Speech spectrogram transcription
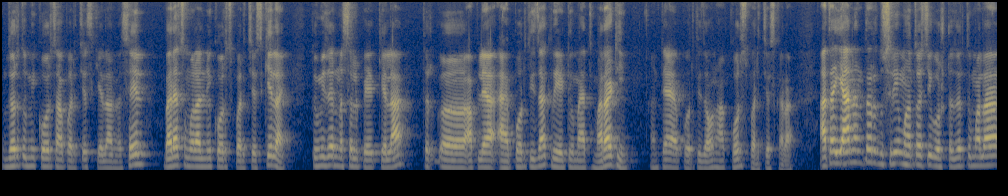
जर तुम्ही कोर्स हा परचेस केला नसेल बऱ्याच मुलांनी कोर्स परचेस आहे तुम्ही जर नसेल पे केला तर आपल्या ॲपवरती जा क्रिएटिव्ह मॅथ मराठी आणि त्या ॲपवरती जाऊन हा कोर्स परचेस करा. आता यानंतर दुसरी महत्त्वाची गोष्ट जर तुम्हाला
